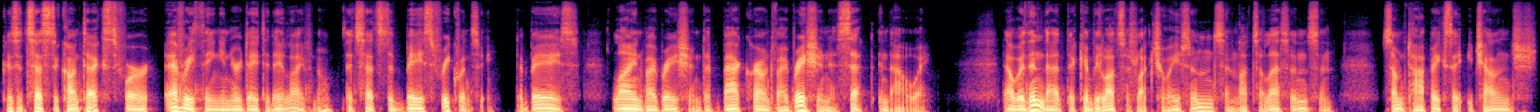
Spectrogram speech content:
Because it sets the context for everything in your day to day life, no? It sets the base frequency, the base line vibration, the background vibration is set in that way. Now, within that, there can be lots of fluctuations and lots of lessons and some topics that you challenge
